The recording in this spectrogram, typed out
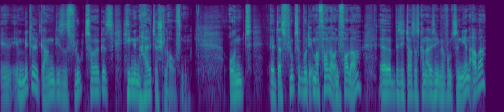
Im Mittelgang dieses Flugzeuges hingen Halteschlaufen. Und das Flugzeug wurde immer voller und voller, äh, bis ich dachte, das kann alles nicht mehr funktionieren. Aber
